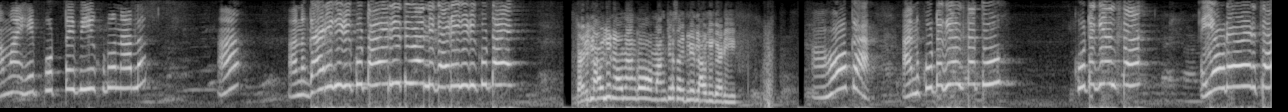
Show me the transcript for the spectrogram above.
अम्मा हे पोट्टे बी इकडून आलं. आणि गाडी गिडी कुठं आहे? रे गाडी गिडी कुठं आहे? गाडी लावली ना मागं मागच्या साईडला लावली गाडी. हो का? आणि कुठं गेलता तू? कुठं गेलता? एवढ्या वेळचा?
